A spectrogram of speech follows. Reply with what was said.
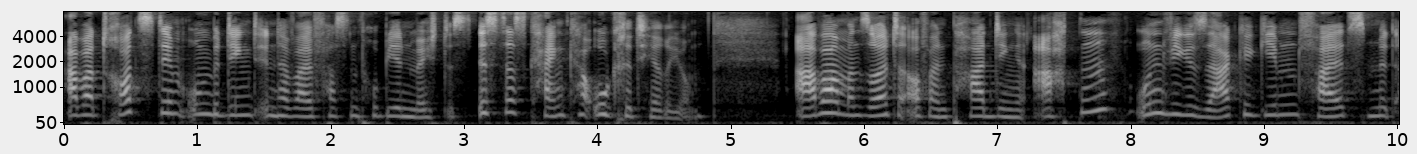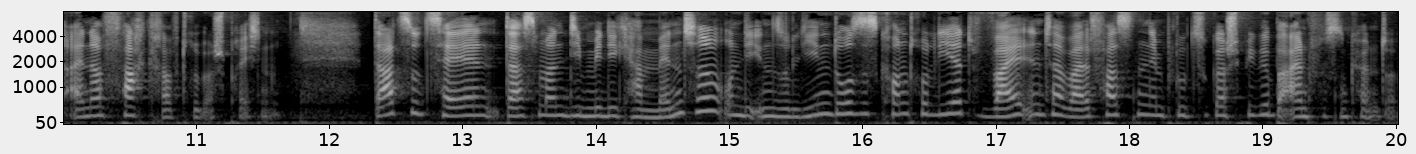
aber trotzdem unbedingt Intervallfasten probieren möchtest, ist das kein K.O.-Kriterium. Aber man sollte auf ein paar Dinge achten und wie gesagt gegebenenfalls mit einer Fachkraft drüber sprechen. Dazu zählen, dass man die Medikamente und die Insulindosis kontrolliert, weil Intervallfasten den Blutzuckerspiegel beeinflussen könnte.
